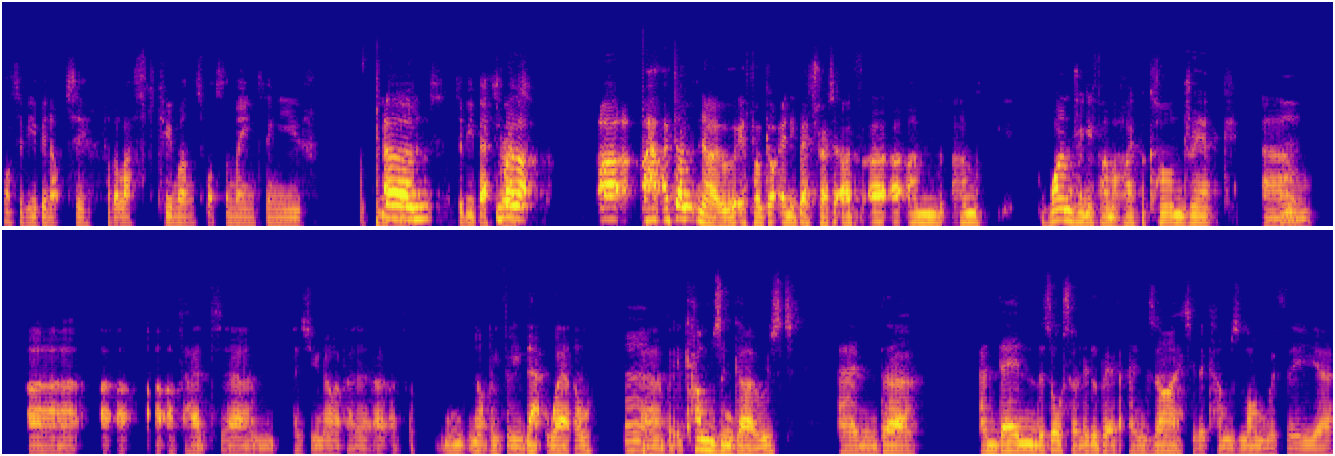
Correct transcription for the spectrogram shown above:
what have you been up to for the last two months? What's the main thing you've, you've Um, learned to be better Well, at? I, I, I don't know if I've got any better at it. I've, I- I'm, I'm wondering if I'm a hypochondriac. Um, uh, I, I, I've had, um, as you know, I've had a, I've not been feeling that well, Mm, uh, but it comes and goes, and uh, and then there's also a little bit of anxiety that comes along with the uh,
